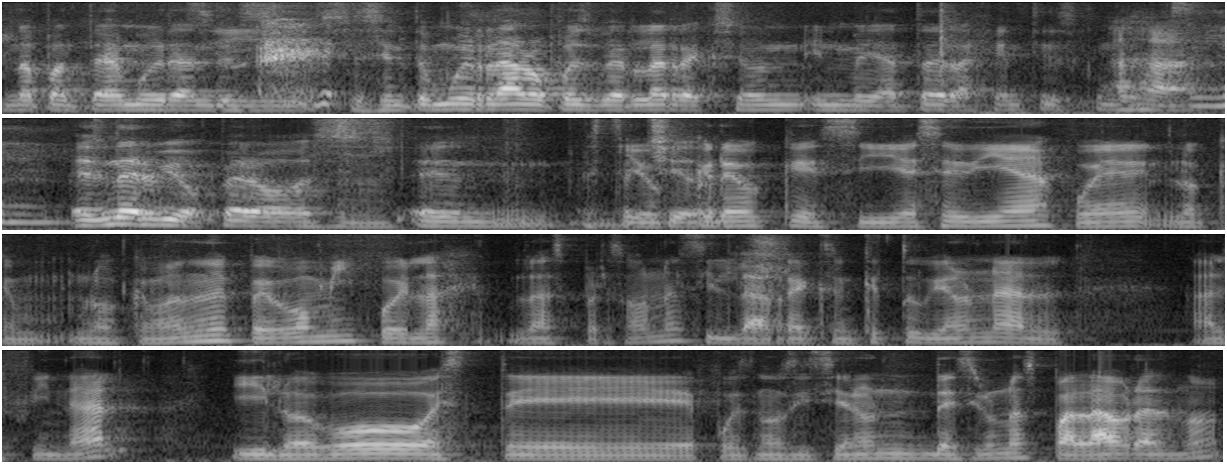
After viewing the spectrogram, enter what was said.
una pantalla muy grande se, se siente muy raro pues ver la reacción inmediata de la gente. Es como, Ajá. Sí. es nervio, pero es, en- está Yo chido. creo que sí, ese día fue lo que, lo que más me pegó a mí fue la- las personas y la reacción que tuvieron al, al final. Y luego, este, pues nos hicieron decir unas palabras, ¿no?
